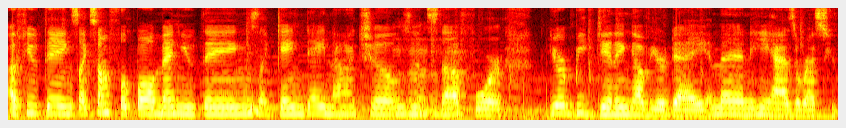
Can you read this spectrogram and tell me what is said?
a few things, like some football menu things, like game day nachos and mm-hmm, stuff mm-hmm. for your beginning of your day. And then he has a recipe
